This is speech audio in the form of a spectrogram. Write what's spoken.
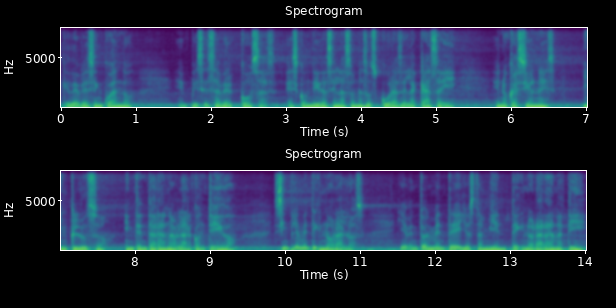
que de vez en cuando empieces a ver cosas escondidas en las zonas oscuras de la casa y, en ocasiones, incluso intentarán hablar contigo. Simplemente ignóralos y eventualmente ellos también te ignorarán a ti.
